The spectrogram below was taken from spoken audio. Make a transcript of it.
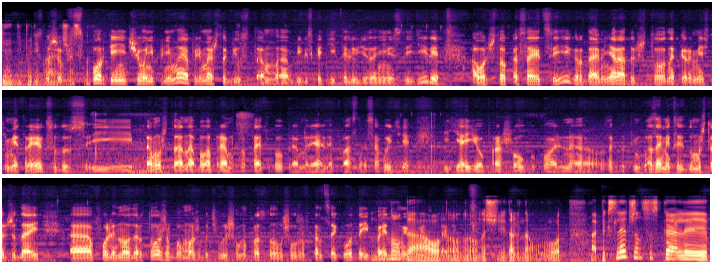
Я не понимаю, Слушай, в честно. спорте я ничего не понимаю. Я понимаю, что бился там, э, бились какие-то люди, за ними следили. А вот что касается игр, да, меня радует, что на первом месте Metro Exodus. И потому что она была прям крутая, это было прям реально классное событие. И я ее прошел буквально закрытыми глазами. Я, кстати, думаю, что Jedi э, Fallen Order тоже бы, может быть, вышел, но просто он вышел уже в конце года, и поэтому... Ну да, он, искали. он, он еще не догнал. Вот. Apex Legends искали,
